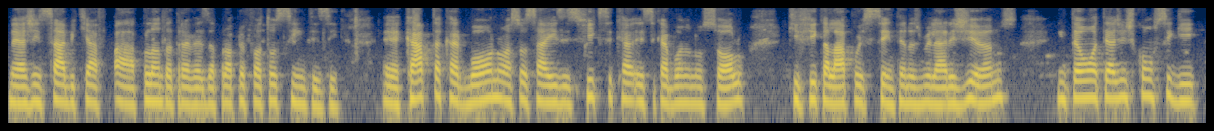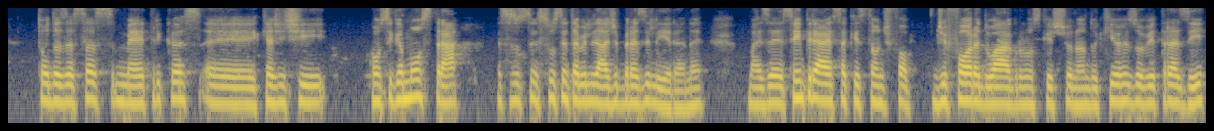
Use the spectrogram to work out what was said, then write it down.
Né? A gente sabe que a, a planta, através da própria fotossíntese, é, capta carbono, as suas raízes fixam esse carbono no solo, que fica lá por centenas de milhares de anos. Então, até a gente conseguir todas essas métricas é, que a gente consiga mostrar essa sustentabilidade brasileira, né? Mas é sempre há essa questão de, fo de fora do agro nos questionando aqui. Eu resolvi trazer.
